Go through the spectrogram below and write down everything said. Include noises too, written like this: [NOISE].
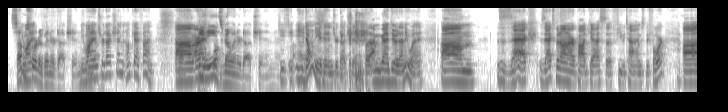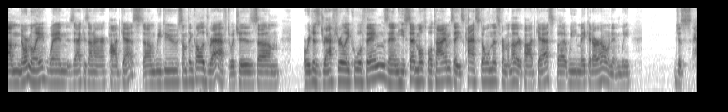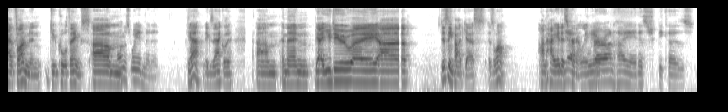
some want- sort of introduction. You want an introduction? Okay, fine. Um, all he needs well, no introduction. or you, you don't need an introduction, but I'm gonna do it anyway. Um, this is Zach. Zach's been on our podcast a few times before. Um, normally, when Zach is on our podcast, um, we do something called a draft, which is um, where we just draft really cool things. And he said multiple times that he's kind of stolen this from another podcast, but we make it our own and we just have fun and do cool things. As long Um, as we admit it. yeah, exactly. Um, and then yeah, you do a uh, Disney podcast as well on hiatus yeah, currently. we for- are on hiatus because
